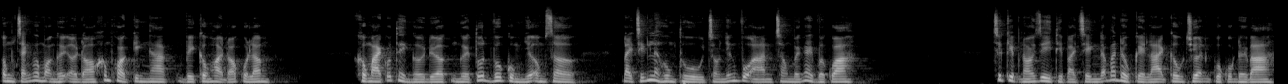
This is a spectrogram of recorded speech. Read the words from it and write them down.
Ông Tránh và mọi người ở đó không khỏi kinh ngạc vì câu hỏi đó của Lâm. Không ai có thể ngờ được người tốt vô cùng như ông Sở lại chính là hung thủ trong những vụ án trong mấy ngày vừa qua. Chưa kịp nói gì thì bà Trình đã bắt đầu kể lại câu chuyện của cuộc đời bà.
